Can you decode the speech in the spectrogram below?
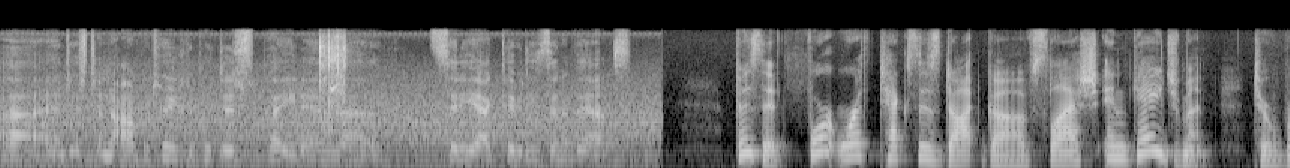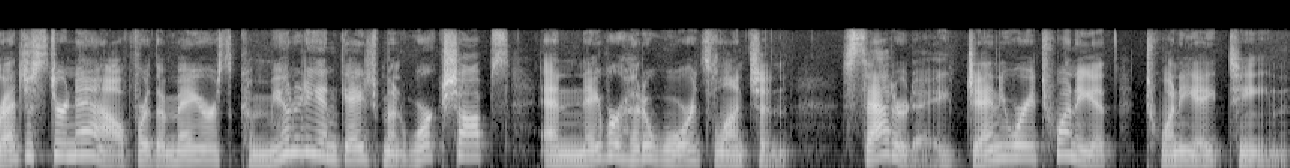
uh, and just an opportunity to participate in uh, city activities and events. Visit fortworthtexas.gov slash engagement to register now for the Mayor's Community Engagement Workshops and Neighborhood Awards Luncheon, Saturday, January 20th, 2018.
